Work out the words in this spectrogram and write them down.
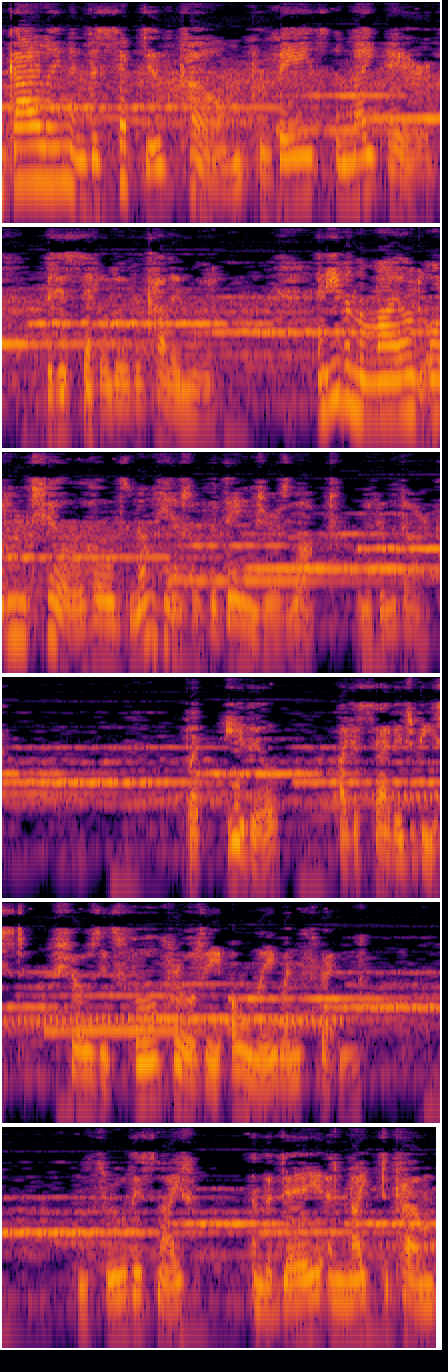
Beguiling and deceptive calm pervades the night air that has settled over Collinwood, and even the mild autumn chill holds no hint of the dangers locked within the dark. But evil, like a savage beast, shows its full cruelty only when threatened. And through this night, and the day and night to come,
